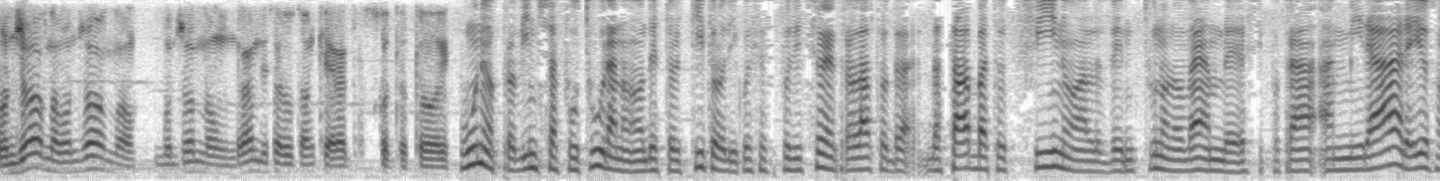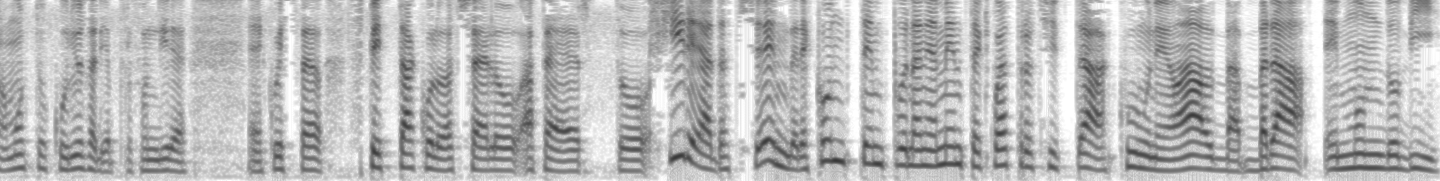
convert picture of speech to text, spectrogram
Buongiorno, buongiorno, buongiorno, un grande saluto anche ai radioascoltatori. Cuneo, provincia futura, non ho detto il titolo di questa esposizione, tra l'altro da, da, sabato fino al 21 novembre si potrà ammirare. Io sono molto curiosa di approfondire eh, questo spettacolo a cielo aperto. Riuscire ad accendere contemporaneamente quattro città, Cuneo, Alba, Bra e Mondovì,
